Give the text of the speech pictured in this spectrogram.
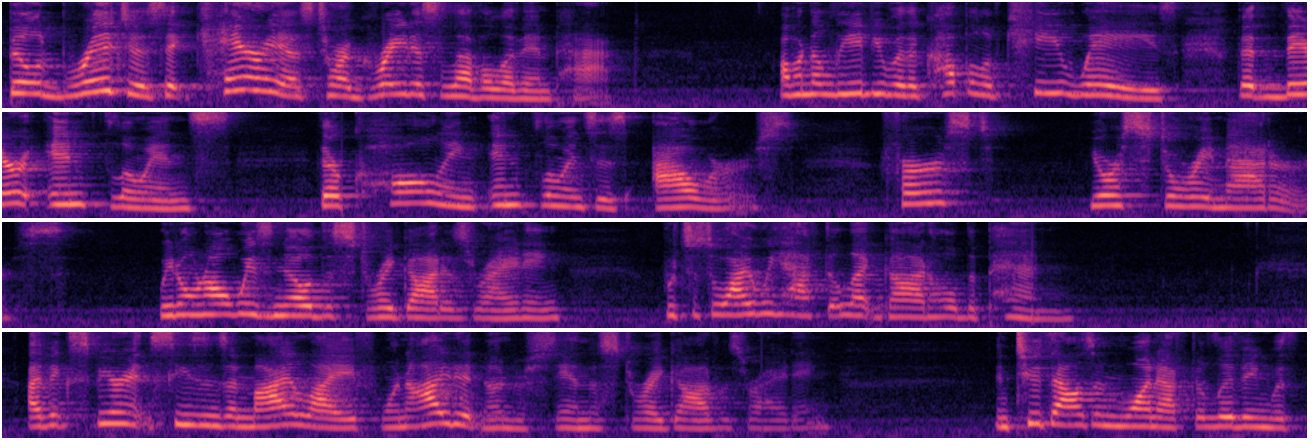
build bridges that carry us to our greatest level of impact. I want to leave you with a couple of key ways that their influence, their calling influences ours. First, your story matters. We don't always know the story God is writing, which is why we have to let God hold the pen. I've experienced seasons in my life when I didn't understand the story God was writing. In 2001, after living with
